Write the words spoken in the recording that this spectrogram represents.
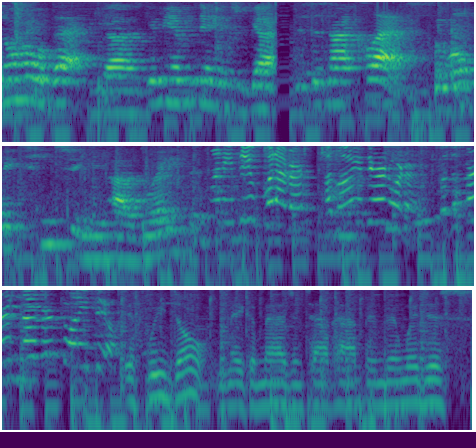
Don't hold back, you guys. Give me everything that you got. This is not class. We won't be teaching you how to do anything. 22, whatever, as long as you're in order. But the first number is 22. If we don't make Imagine Tap happen, then we're just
